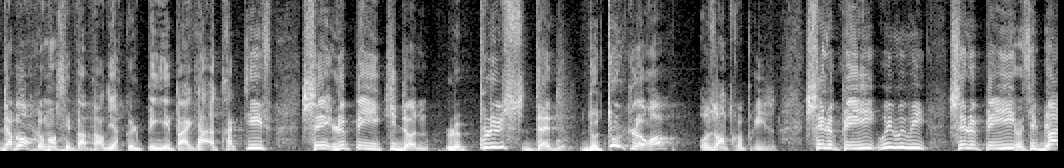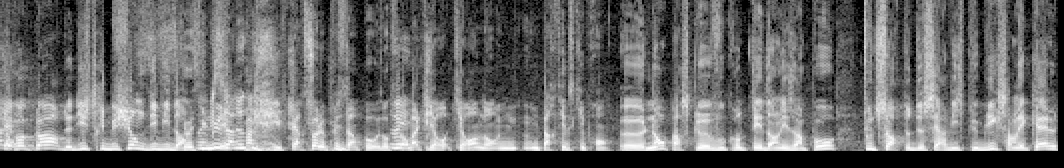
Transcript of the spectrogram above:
D'abord, commencez pas par dire que le pays n'est pas attractif. C'est le pays qui donne le plus d'aide de toute l'Europe aux entreprises. C'est le pays, oui, oui, oui, c'est le pays qui bat les records de distribution de dividendes. C'est aussi le plus attractif. perçoit le plus d'impôts, donc c'est normal qu'il rende une, une, partie de ce qu'il prend. Euh, non, parce que vous comptez dans les impôts toutes sortes de services publics sans lesquels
